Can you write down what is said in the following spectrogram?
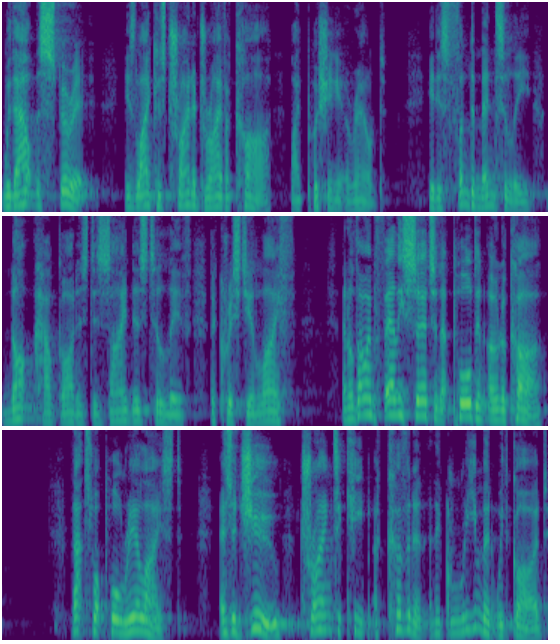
without the Spirit is like us trying to drive a car by pushing it around. It is fundamentally not how God has designed us to live the Christian life. And although I'm fairly certain that Paul didn't own a car, that's what Paul realized. As a Jew, trying to keep a covenant, an agreement with God,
